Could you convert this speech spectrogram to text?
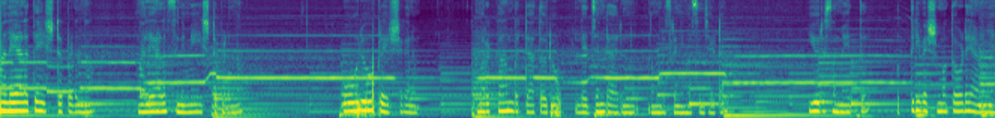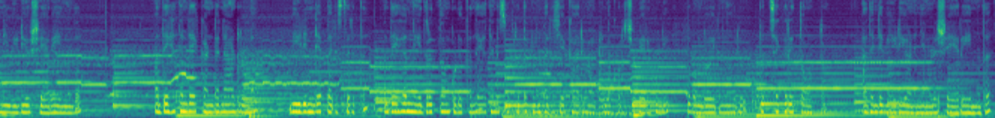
മലയാളത്തെ ഇഷ്ടപ്പെടുന്ന മലയാള സിനിമയെ ഇഷ്ടപ്പെടുന്ന ഓരോ പ്രേക്ഷകനും മറക്കാൻ പറ്റാത്ത ഒരു ലെജൻഡായിരുന്നു നമ്മുടെ ശ്രീനിവാസൻ ചേട്ടൻ. ഈ ഒരു സമയത്ത് ഒത്തിരി വിഷമത്തോടെയാണ് ഞാൻ ഈ വീഡിയോ ഷെയർ ചെയ്യുന്നത്. അദ്ദേഹത്തിന്റെ കണ്ടനാടുള്ള വീടിന്റെ പരിസരത്ത് അദ്ദേഹം നേതൃത്വം കൊടുക്കുന്ന അദ്ദേഹത്തിന്റെ സുഹൃത്തുക്കളും പരിചയക്കാരുമായിട്ടുള്ള കുറച്ച് പേര് കൂടി കൊണ്ടുവരുന്ന ഒരു പച്ചക്കറി തോട്ടം അതിന്റെ വീഡിയോ ആണ് ഞാനിവിടെ ഷെയർ ചെയ്യുന്നത്.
